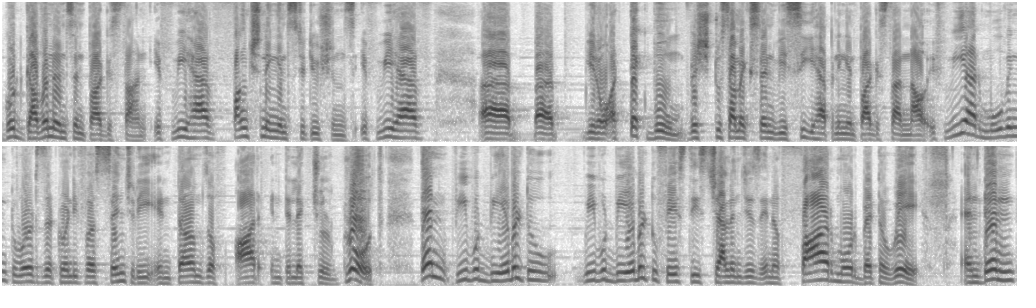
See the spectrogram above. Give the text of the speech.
good governance in Pakistan, if we have functioning institutions, if we have Uh, uh, you know, a tech boom, which to some extent we see happening in Pakistan now. If we are moving towards the 21st century in terms of our intellectual growth, then we would be able to we would be able to face these challenges in a far more better way and then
